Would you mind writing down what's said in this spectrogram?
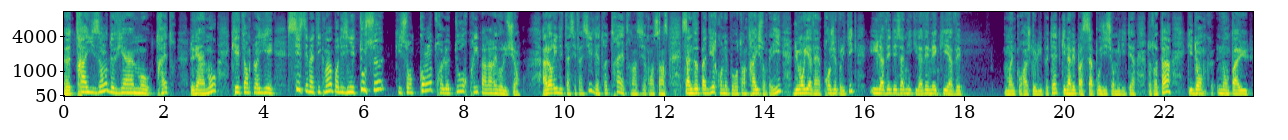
Euh, trahison devient un mot, traître devient un mot qui est employé systématiquement pour désigner tous ceux qui sont contre le tour pris par la Révolution. Alors il est assez facile d'être traître dans ces circonstances. Ça ne veut pas dire qu'on ait pour autant trahi son pays. Dumouriez avait un projet politique, il avait des amis qu'il avait mais qui avaient moins de courage que lui peut-être, qui n'avaient pas sa position militaire d'autre part, qui donc n'ont pas eu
